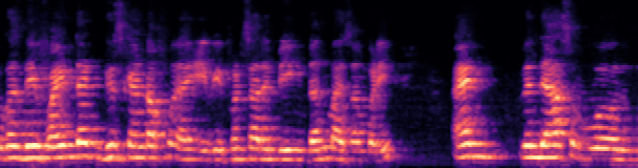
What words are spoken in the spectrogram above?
Because they find that this kind of uh, efforts are being done by somebody. And when they ask well,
